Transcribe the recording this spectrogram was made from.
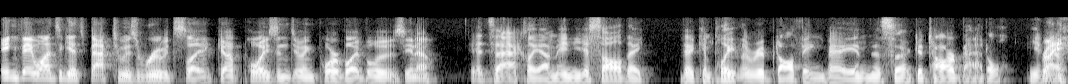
Yngwie wants to get back to his roots, like uh, Poison doing "Poor Boy Blues." You know. Exactly. I mean, you saw they they completely ripped off Yngwie in this uh, guitar battle. You know, Right.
